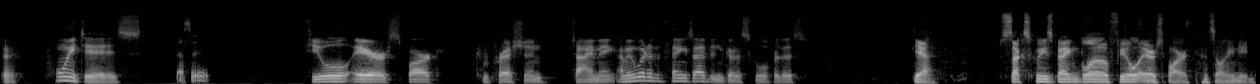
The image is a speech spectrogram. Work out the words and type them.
The point is That's it. fuel, air, spark, compression, timing. I mean, what are the things I didn't go to school for this? Yeah, suck, squeeze, bang, blow, fuel, air, spark. That's all you need.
